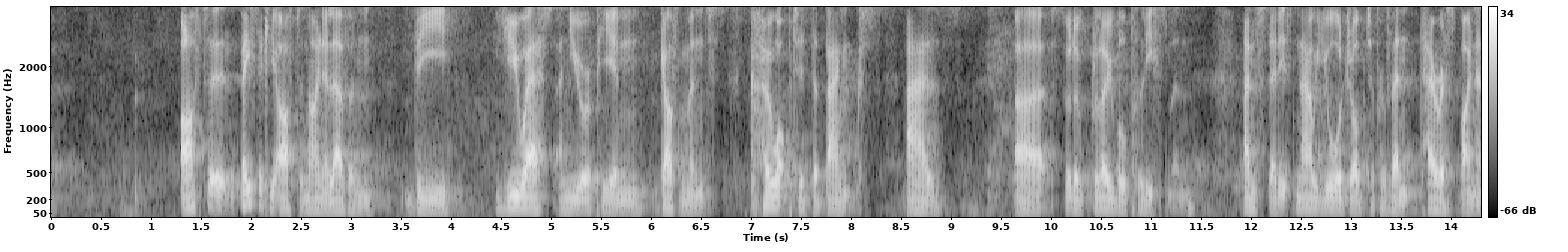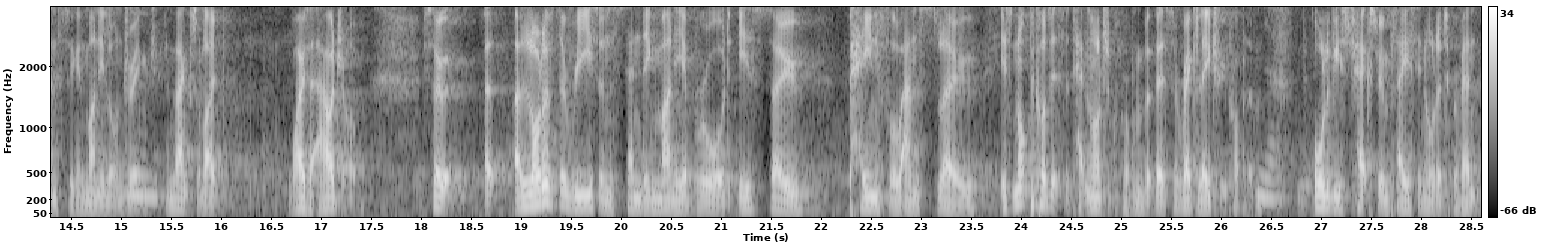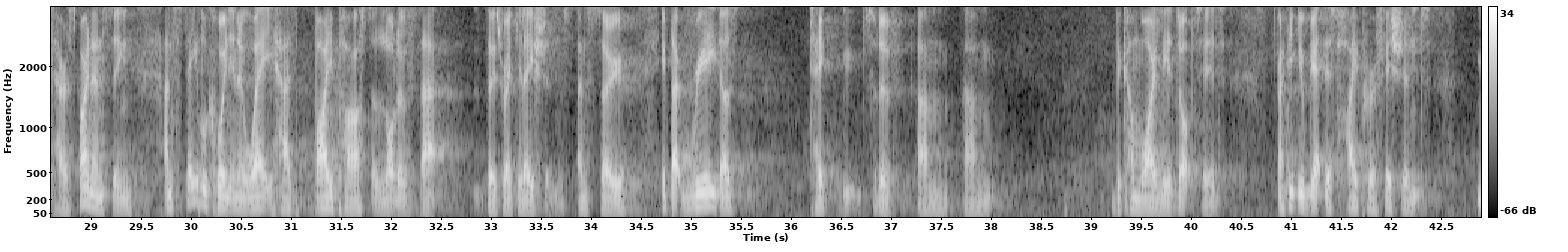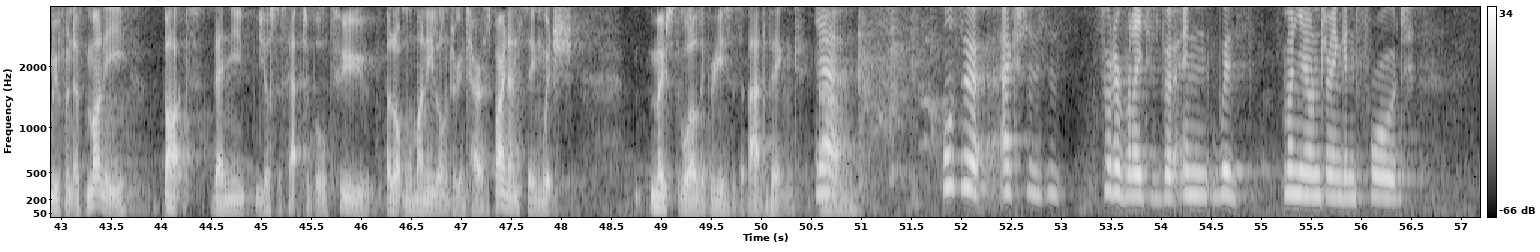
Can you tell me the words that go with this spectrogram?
after, basically, after 9 11, the US and European governments co opted the banks as uh, sort of global policemen and said it's now your job to prevent terrorist financing and money laundering. Mm. And banks were like, why is it our job? So a, a lot of the reason sending money abroad is so painful and slow is not because it's a technological problem, but it's a regulatory problem. Yeah. All of these checks are in place in order to prevent terrorist financing, and stablecoin, in a way, has bypassed a lot of that those regulations. And so, if that really does take sort of um, um, become widely adopted, I think you'll get this hyper efficient movement of money, but then you, you're susceptible to a lot more money laundering and terrorist financing, which most of the world agrees is a bad thing. Yeah. Um, also, actually, this is sort of related, but in with money laundering and fraud,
